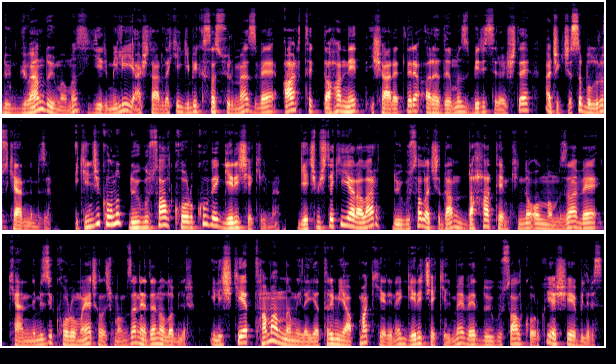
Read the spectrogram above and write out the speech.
güven duymamız 20'li yaşlardaki gibi kısa sürmez ve artık daha net işaretleri aradığımız bir süreçte açıkçası buluruz kendimizi. İkinci konu duygusal korku ve geri çekilme. Geçmişteki yaralar duygusal açıdan daha temkinli olmamıza ve kendimizi korumaya çalışmamıza neden olabilir. İlişkiye tam anlamıyla yatırım yapmak yerine geri çekilme ve duygusal korku yaşayabiliriz.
